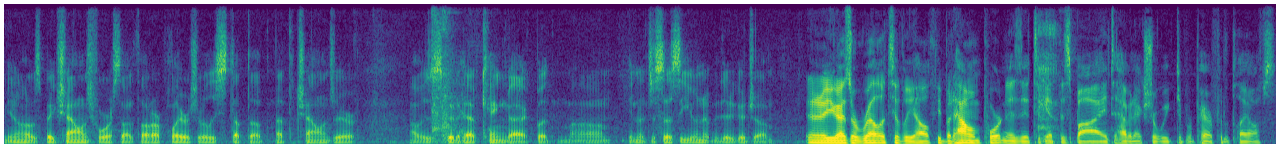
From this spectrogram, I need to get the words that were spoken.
you know it was a big challenge for us. I thought our players really stepped up at the challenge there. Obviously, it's good to have King back, but um, you know just as a unit, we did a good job. And I know you guys are relatively healthy, but how important is it to get this bye and to have an extra week to prepare for the playoffs?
